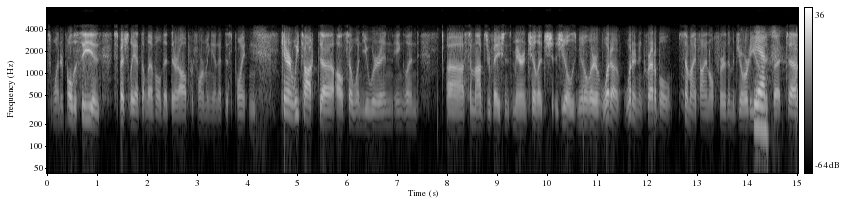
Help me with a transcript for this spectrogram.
it's wonderful to see, especially at the level that they're all performing at at this point. And Karen, we talked uh, also when you were in England. Uh, some observations: Marin Cilic, Gilles Mueller. What a what an incredible semifinal for the majority Yeah. of it. But uh,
